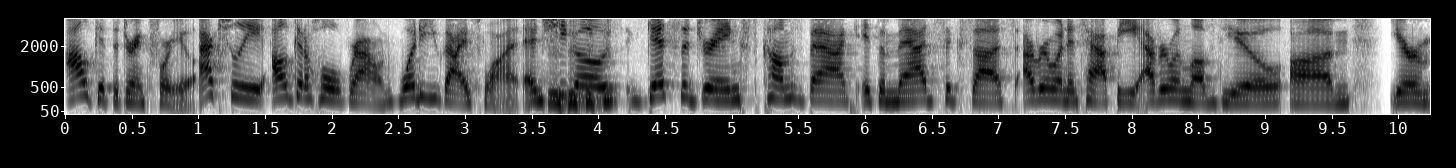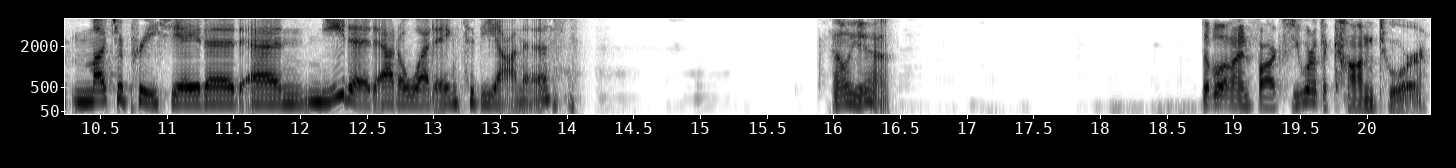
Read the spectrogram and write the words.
I'll get the drink for you. Actually, I'll get a whole round. What do you guys want? And she goes, gets the drinks, comes back. It's a mad success. Everyone is happy. Everyone loves you. Um, you're much appreciated and needed at a wedding, to be honest. Hell yeah. 009 Fox, you were at the contour.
